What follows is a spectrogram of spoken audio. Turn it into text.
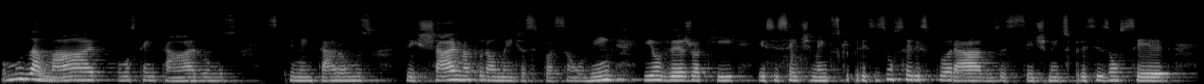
Vamos amar, vamos tentar, vamos experimentar, vamos deixar naturalmente a situação vir e eu vejo aqui esses sentimentos que precisam ser explorados, esses sentimentos precisam ser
